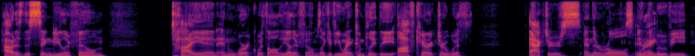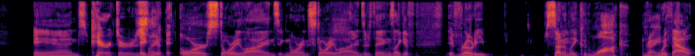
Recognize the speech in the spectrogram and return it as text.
how does this singular film tie in and work with all the other films? Like if you went completely off character with actors and their roles in Right. the movie and Characters, igno- like, or storylines, ignoring storylines or things like if if Rhodey suddenly could walk Right. without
